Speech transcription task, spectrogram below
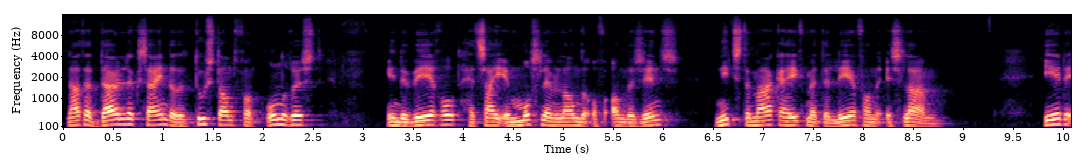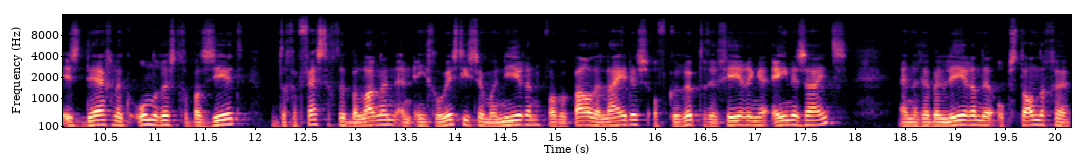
Laat het duidelijk zijn dat de toestand van onrust in de wereld, het zij in moslimlanden of anderszins, niets te maken heeft met de leer van de islam. Eerder is dergelijke onrust gebaseerd op de gevestigde belangen en egoïstische manieren van bepaalde leiders of corrupte regeringen enerzijds en rebellerende, opstandige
